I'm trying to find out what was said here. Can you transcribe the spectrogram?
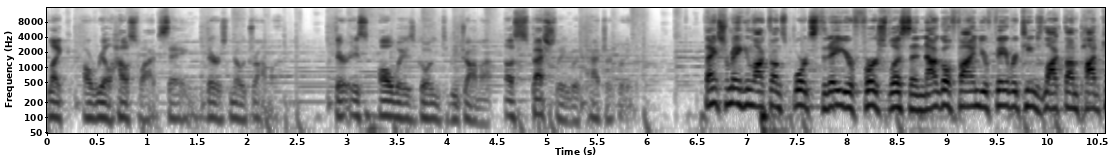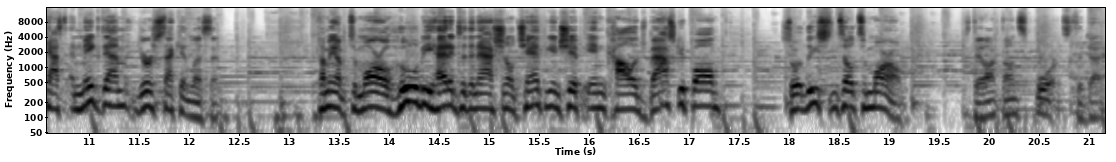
like a real housewife saying there's no drama. There is always going to be drama, especially with Patrick Reed. Thanks for making Locked On Sports today your first listen. Now go find your favorite team's Locked On podcast and make them your second listen. Coming up tomorrow, who will be headed to the national championship in college basketball? So at least until tomorrow, stay locked on sports today.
